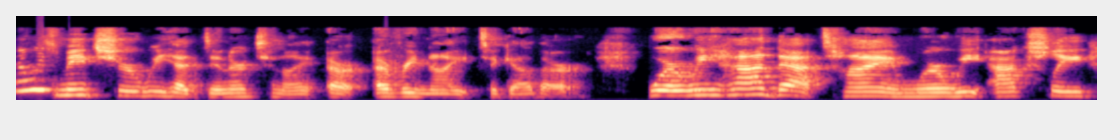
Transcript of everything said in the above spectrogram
I always made sure we had dinner tonight or every night together, where we had that time where we actually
